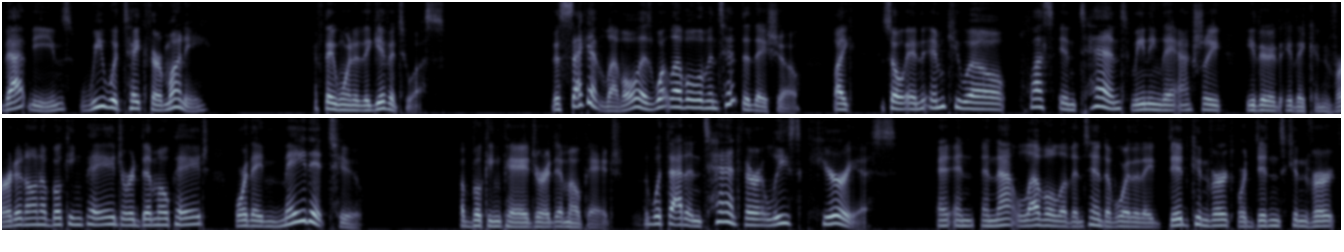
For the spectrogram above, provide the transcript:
that means we would take their money if they wanted to give it to us. The second level is what level of intent did they show? Like, so in MQL plus intent, meaning they actually either they converted on a booking page or a demo page, or they made it to a booking page or a demo page. With that intent, they're at least curious. And, and, and that level of intent of whether they did convert or didn't convert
